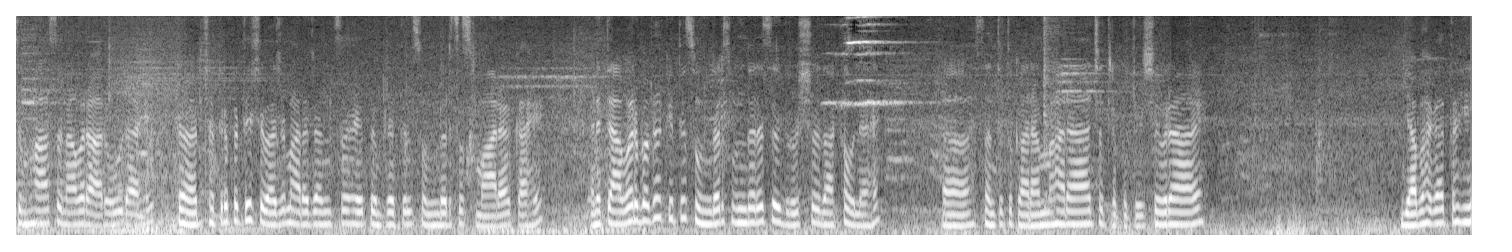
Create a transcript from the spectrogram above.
सिंहासनावर आरूढ आहे. तर छत्रपती शिवाजी महाराजांचं हे पिंपरीतील सुंदरचं स्मारक आहे. आणि त्यावर बघा किती सुंदर सुंदर असे दृश्य दाखवले आहे. संत तुकाराम महाराज छत्रपती शिवराय. या भागातही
